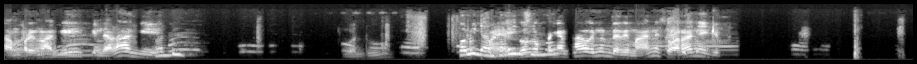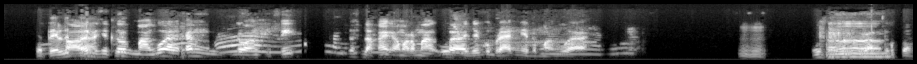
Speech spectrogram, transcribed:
Samperin lagi, pindah lagi. Waduh, Waduh. kok lu nyamperin Gue sih? Pengen tahu ini dari mana suaranya gitu. Soalnya di situ emak gue kan ruang TV, terus belakangnya kamar emak gue, jadi gue berani ada emak gue. Mm-mm. Oh.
